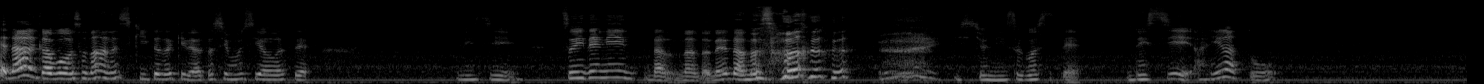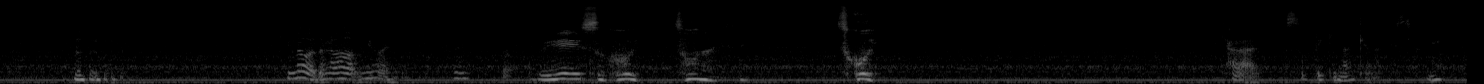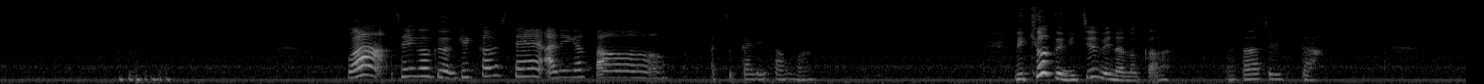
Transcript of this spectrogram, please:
せ。なんかもうその話聞いただけで私も幸せ。嬉しい。ついでにだなんだね旦那さん。一緒に過ごして。嬉しいありがとう。昨日はドラマ「ビバに出演してた。えー、すごい。そうなんですね。すごい。キャラ素敵なキャラですよね。わあ聖悟くん結婚して。ありがとう。お疲れ様。ね今日って日曜日なのか。また忘れてた。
